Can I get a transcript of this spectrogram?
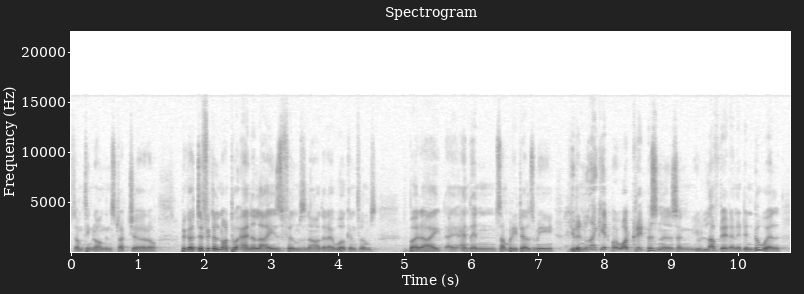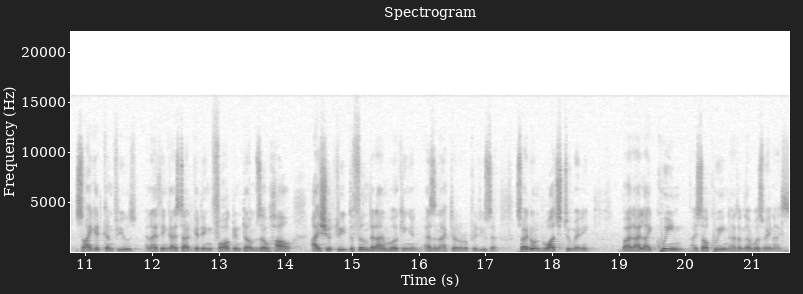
something wrong in structure, or because difficult not to analyze films now that I work in films. But I, I, and then somebody tells me you didn't like it, but what great business, and you loved it, and it didn't do well. So I get confused, and I think I start getting fogged in terms of how I should treat the film that I'm working in as an actor or a producer. So I don't watch too many. But I like Queen. I saw Queen. I thought that was very nice.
